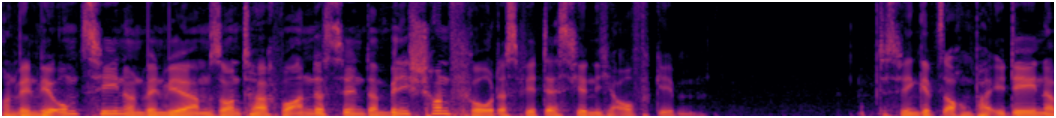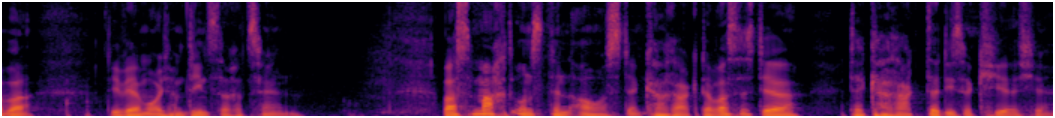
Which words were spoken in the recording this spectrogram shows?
Und wenn wir umziehen und wenn wir am Sonntag woanders sind, dann bin ich schon froh, dass wir das hier nicht aufgeben. Deswegen gibt es auch ein paar Ideen, aber die werden wir euch am Dienstag erzählen. Was macht uns denn aus, der Charakter? Was ist der, der Charakter dieser Kirche?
